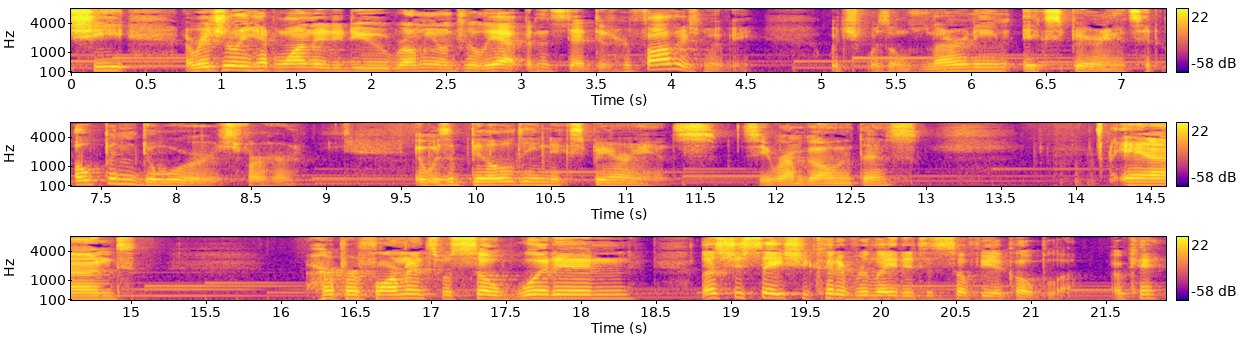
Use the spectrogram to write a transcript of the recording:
She originally had wanted to do Romeo and Juliet, but instead did her father's movie, which was a learning experience. It opened doors for her. It was a building experience. See where I'm going with this? And her performance was so wooden Let's just say she could have related to Sofia Coppola, okay?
